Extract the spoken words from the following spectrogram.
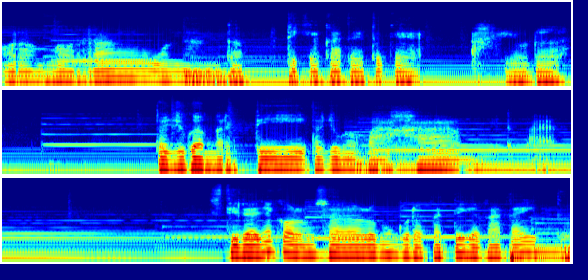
orang-orang menganggap tiga kata itu kayak ah yaudah atau juga ngerti atau juga paham gitu kan. Setidaknya kalau misalnya lo menggunakan tiga kata itu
